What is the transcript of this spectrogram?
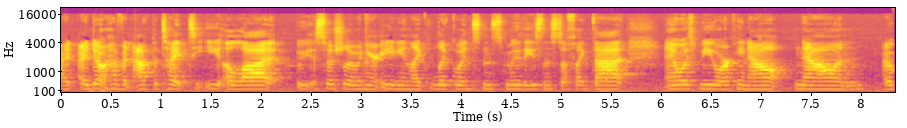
I, I don't have an appetite to eat a lot, especially when you're eating like liquids and smoothies and stuff like that. And with me working out now and uh,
